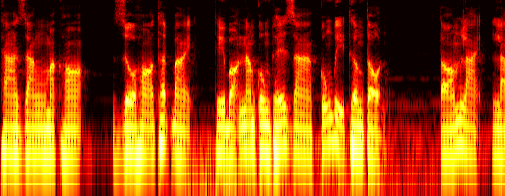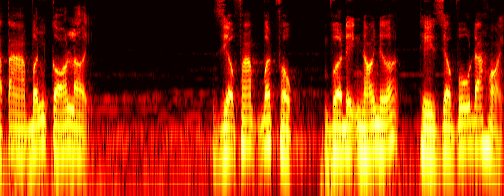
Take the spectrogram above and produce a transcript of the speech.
Thà rằng mặc họ Dù họ thất bại Thì bọn Nam Cung Thế Gia cũng bị thương tổn Tóm lại là ta vẫn có lợi Diệu Pháp bất phục Vừa định nói nữa Thì Diệu Vũ đã hỏi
